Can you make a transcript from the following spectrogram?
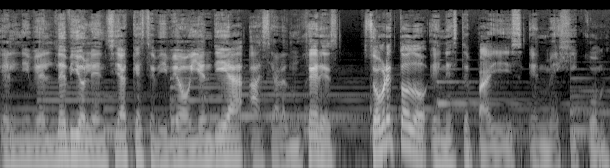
el nivel de violencia que se vive hoy en día hacia las mujeres, sobre todo en este país, en México.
